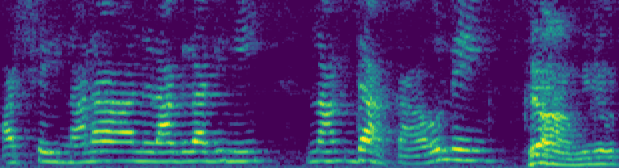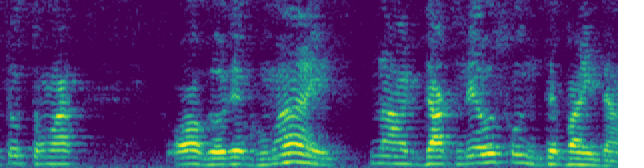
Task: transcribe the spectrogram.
আর সেই নানান রাগরাগিনী নাক ডাকাও নেই। আমিও তো তোমার অঘরে ঘুমাই নাক ডাকলেও শুনতে পাই না।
